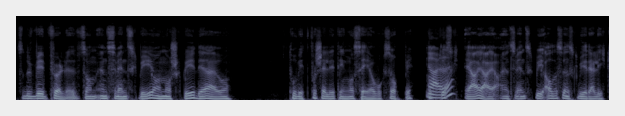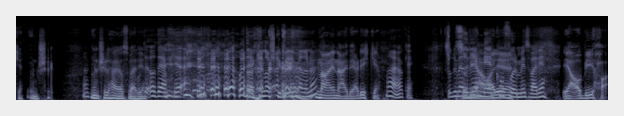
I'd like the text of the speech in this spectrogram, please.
Så du vil føle sånn En svensk by og en norsk by, det er jo to vidt forskjellige ting å se og vokse opp i. Ja, er det det? Ja, ja, ja. En svensk by. Alle svenske byer er like. Unnskyld. Okay. Unnskyld, heia Og, Sverige. det, og, det er ikke, og det er ikke norske byer, mener du? Nei, nei, det er det ikke. Nei, ok. Så du mener vi de er mer eh, konforme i Sverige? Ja, og vi, har,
